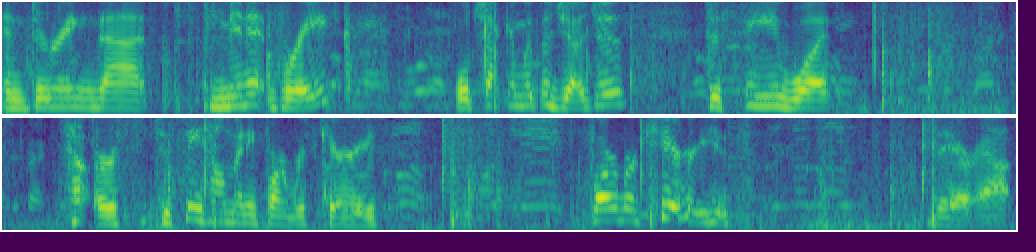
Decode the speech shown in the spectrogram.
And during that minute break, we'll check in with the judges to see what, how, or to see how many farmers carries, farmer carries they're at.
